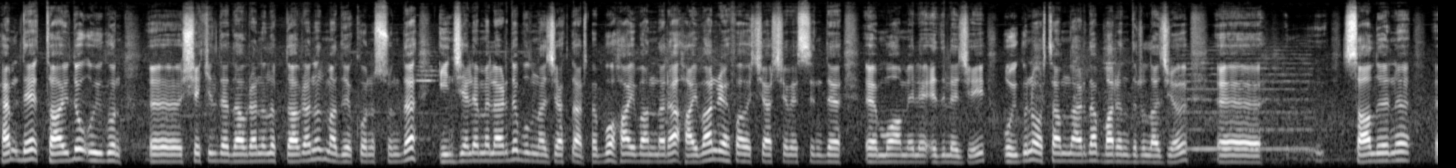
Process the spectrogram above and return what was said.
hem de taahhüde uygun e, şekilde davranılıp davranılmadığı konusunda incelemelerde bulunacaklar. Bu hayvanlara hayvan refahı çerçevesinde e, muamele edileceği, uygun ortamlarda barındırılacağı, e, sağlığını e,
